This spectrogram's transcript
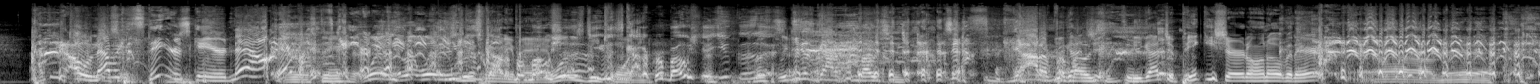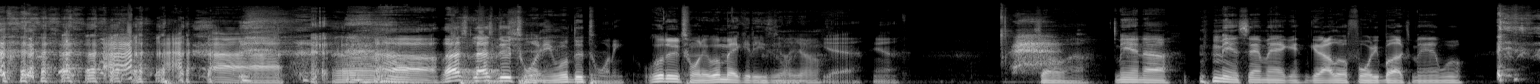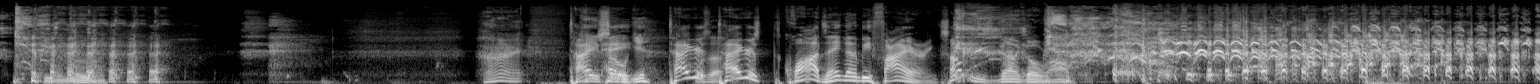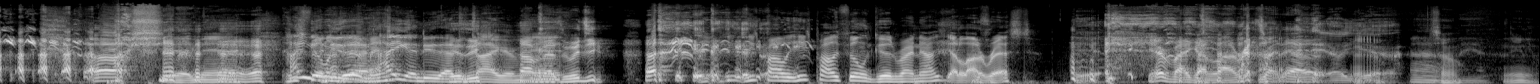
oh, now we get Stinger scared now. We'll, we'll You just do just got twenty, a man. promotion. We'll just do you just got a promotion. You good? We just got a promotion. just got a You got, promotion. your, you got your pinky shirt on over there. Oh Uh, let's let's do twenty. We'll do twenty. We'll do twenty. We'll make it easy on y'all. Yeah, yeah. So uh, me and uh, me and Sam Hagen get our little forty bucks, man. We'll keep moving. All right. Ti- Hey, so, yeah. Tigers, Tigers quads ain't gonna be firing. Something's gonna go wrong. Oh shit, man. how He's you feeling good, that? man. How you gonna do that to Tiger, I'm man? messing with you. He- he's probably he's probably feeling good right now. He's got a lot of rest. Everybody got a lot of rest right now. Hell yeah. Oh, so anyway,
